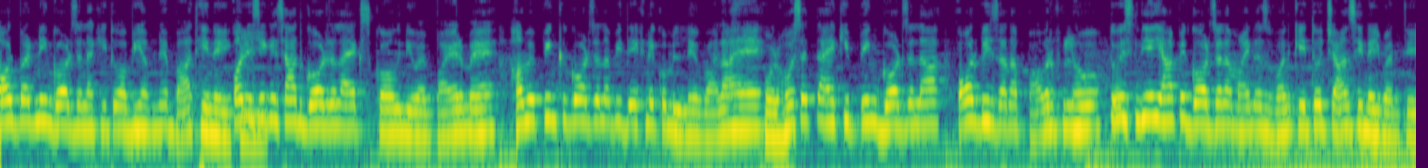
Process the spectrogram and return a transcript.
और बर्निंग गॉडजिला की तो अभी हमने बात ही नहीं की। और इसी के साथ Godzilla x Kong new empire में हमें पिंक गॉडजिला भी देखने को मिलने वाला है। और हो सकता है कि पिंक गॉडजिला और भी ज़्यादा पावरफुल हो तो इसलिए यहाँ पे गौर ज़्यादा माइनस वन के तो चांस ही नहीं बनते।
